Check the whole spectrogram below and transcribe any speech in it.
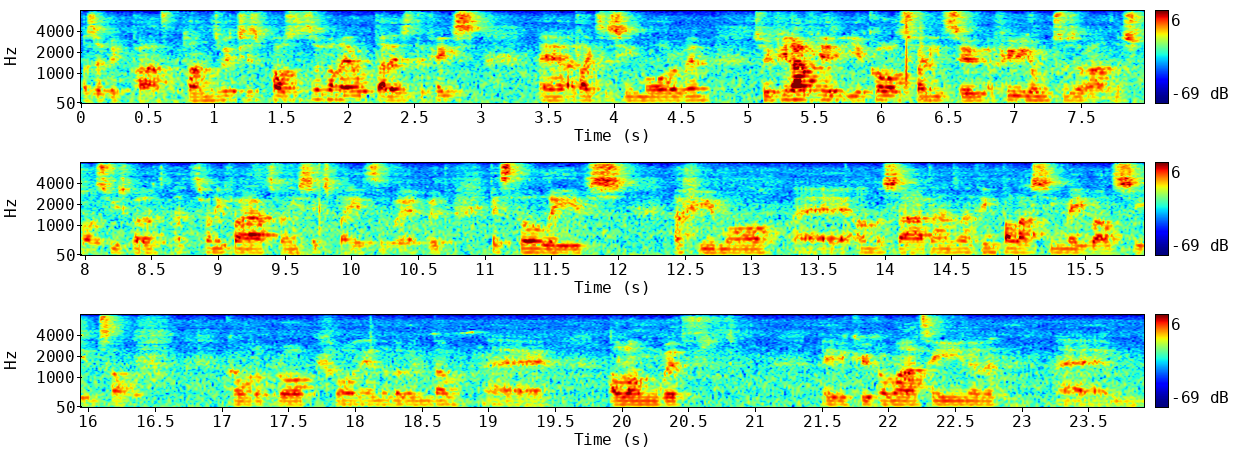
as a big part of the plans, which is positive, and I hope that is the case. Uh, I'd like to see more of him. So if you have your, your core 22, a few youngsters around the squad, so he's got a, a 25, 26 players to work with, it still leaves a few more uh, on the sidelines. And I think Bolasie may well see himself going abroad before the end of the window, uh, along with maybe Cuco Martin and um,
